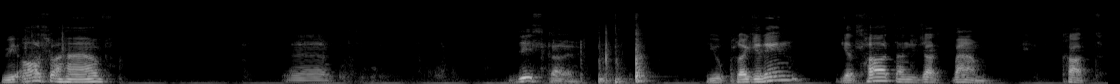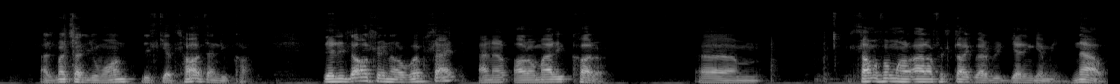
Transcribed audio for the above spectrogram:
We also have uh, this cutter. You plug it in, gets hot, and you just bam, cut as much as you want. This gets hot and you cut. There is also in our website an aromatic cutter. Um, some of them are out of stock, but we're getting them in now.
